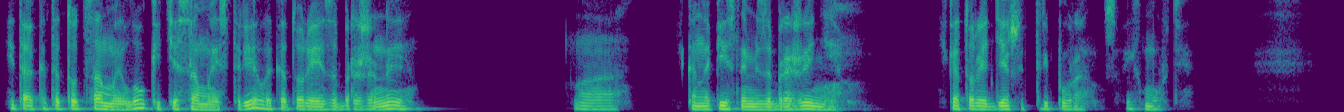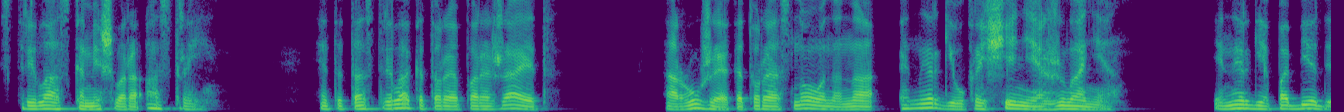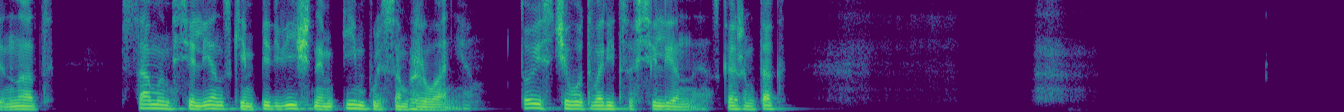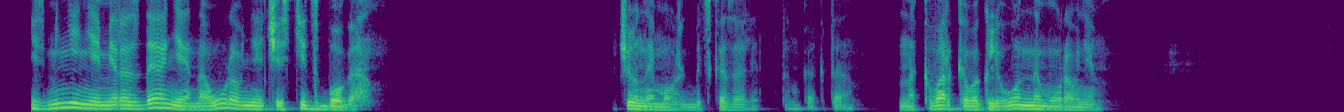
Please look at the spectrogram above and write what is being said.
Итак, это тот самый лук и те самые стрелы, которые изображены на иконописном изображении и которые держит Трипура в своих мурте. Стрела с Камешвара Астрой — это та стрела, которая поражает оружие, которое основано на энергии укращения желания, энергия победы над самым вселенским первичным импульсом желания. То, из чего творится Вселенная, скажем так, изменение мироздания на уровне частиц Бога. Ученые, может быть, сказали там как-то на кварково-глюонном уровне,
